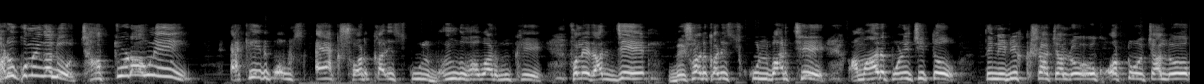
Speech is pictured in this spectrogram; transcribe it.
আরও কমে গেল, ছাত্ররাও নেই। একের পর এক সরকারি স্কুল বন্ধ হওয়ার মুখে, ফলে রাজ্যে বেসরকারি স্কুল বাড়ছে। আমার পরিচিত, তিনি রিক্সা চালক, অটো চালক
